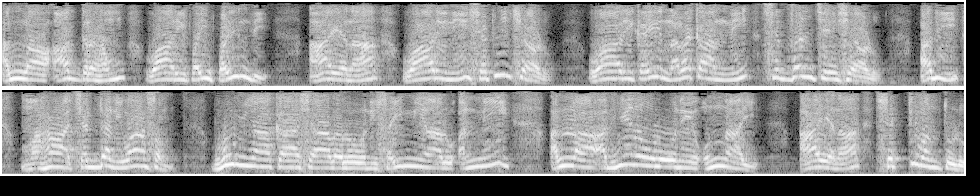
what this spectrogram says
అల్లా ఆగ్రహం వారిపై పడింది. ఆయన వారిని శపించాడు. వారికై నరకాన్ని సిద్ధం చేశాడు. అది మహా చెడ్డ నివాసం. భూమి ఆకాశాలలోని సైన్యాలు అన్నీ అల్లా అధీనంలోనే ఉన్నాయి ఆయన శక్తివంతుడు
